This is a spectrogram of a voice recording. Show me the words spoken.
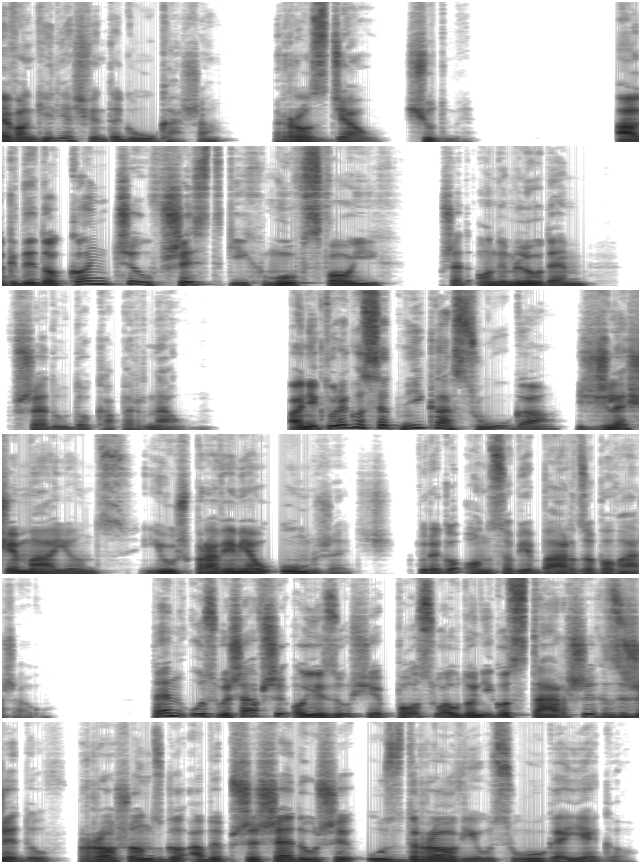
Ewangelia świętego Łukasza, rozdział siódmy. A gdy dokończył wszystkich mów swoich przed onym ludem, wszedł do Kapernaum. A niektórego setnika sługa, źle się mając, już prawie miał umrzeć, którego on sobie bardzo poważał. Ten, usłyszawszy o Jezusie, posłał do niego starszych z Żydów, prosząc go, aby przyszedłszy uzdrowił sługę jego.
